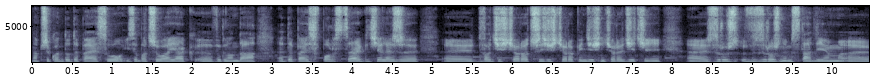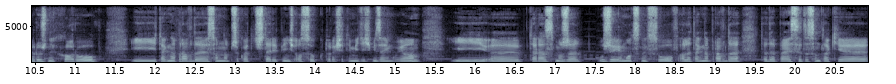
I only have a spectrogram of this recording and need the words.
na przykład do DPS-u i zobaczyła, jak e, wygląda DPS w Polsce, gdzie leży 20, 30, 50 dzieci e, z, róż, z różnym stadiem e, różnych chorób. I tak naprawdę są na przykład 4-5 osób, które się tymi dziećmi zajmują. I teraz może użyję mocnych słów, ale tak naprawdę te DPS-y to są takie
